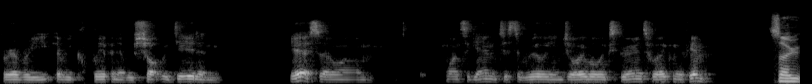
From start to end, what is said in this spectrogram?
for every every clip and every shot we did. And yeah, so um, once again, just a really enjoyable experience working with him. So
